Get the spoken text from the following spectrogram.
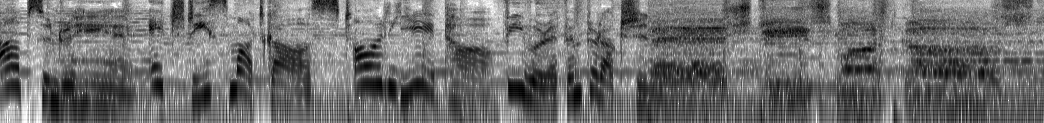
आप सुन रहे हैं एच डी स्मार्ट कास्ट और ये था फीवर एफ प्रोडक्शन HD Smartcast.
